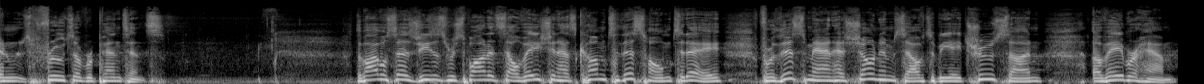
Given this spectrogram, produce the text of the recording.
in fruits of repentance. The Bible says Jesus responded, Salvation has come to this home today, for this man has shown himself to be a true son of Abraham.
